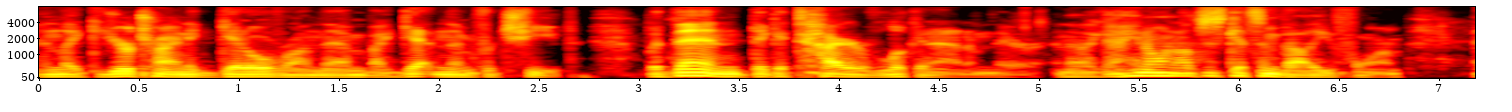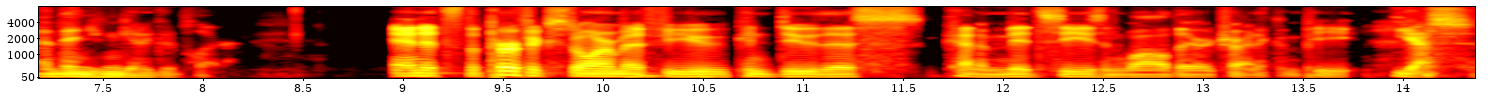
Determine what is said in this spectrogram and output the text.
and like you're trying to get over on them by getting them for cheap. But then they get tired of looking at them there and they're like, oh, you know what, I'll just get some value for them and then you can get a good player. And it's the perfect storm if you can do this kind of mid-season while they're trying to compete. Yes,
